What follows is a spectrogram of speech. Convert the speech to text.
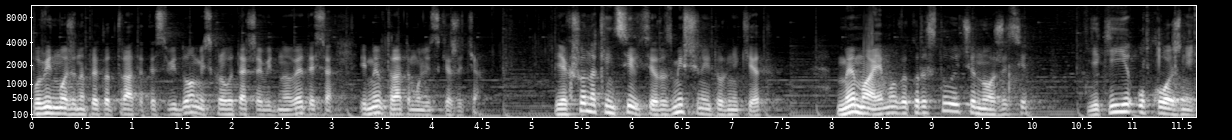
Бо він може, наприклад, втратити свідомість, кровотеча відновитися, і ми втратимо людське життя. Якщо на кінцівці розміщений турнікет, ми маємо, використовуючи ножиці, які є у кожній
